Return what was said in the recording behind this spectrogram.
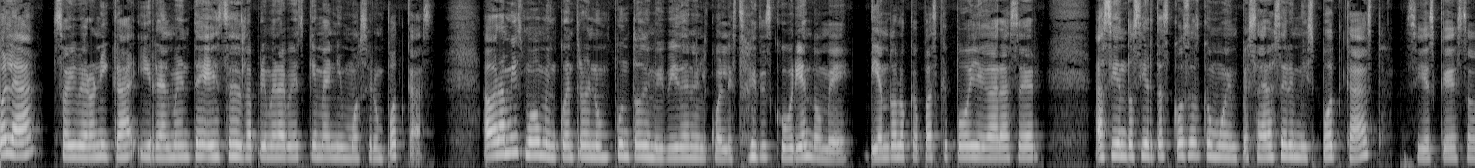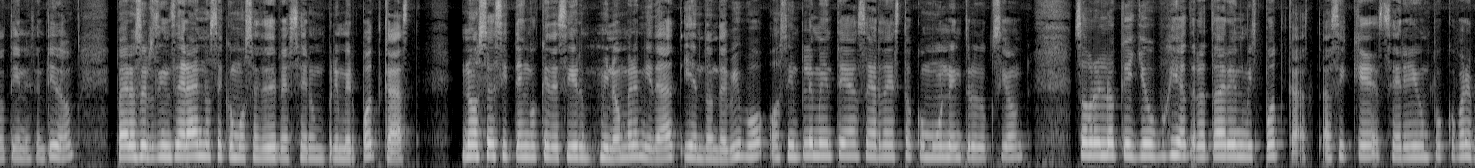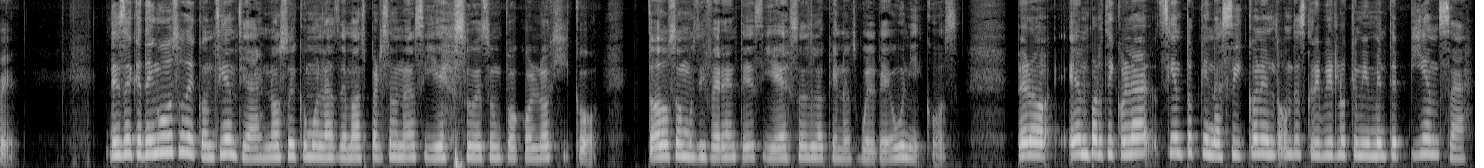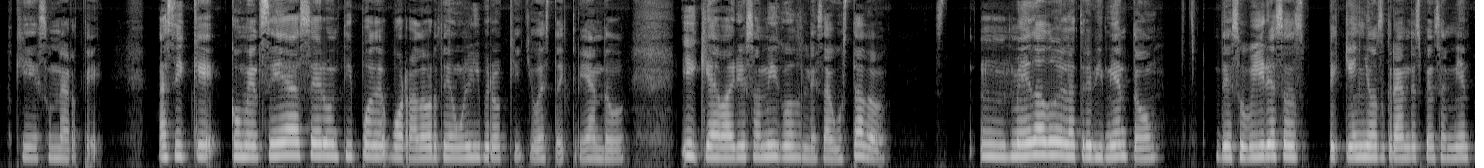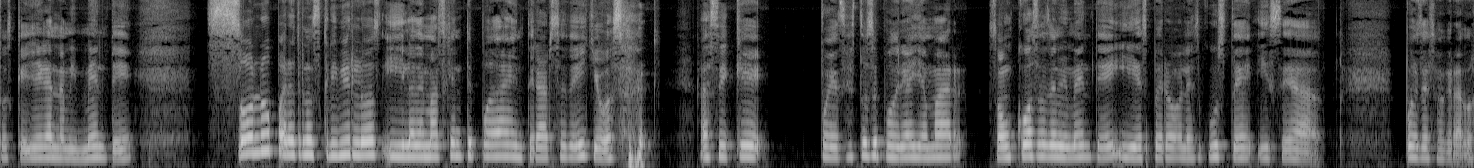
Hola, soy Verónica y realmente esta es la primera vez que me animo a hacer un podcast. Ahora mismo me encuentro en un punto de mi vida en el cual estoy descubriéndome, viendo lo capaz que puedo llegar a hacer, haciendo ciertas cosas como empezar a hacer mis podcasts, si es que esto tiene sentido. Para ser sincera, no sé cómo se debe hacer un primer podcast. No sé si tengo que decir mi nombre, mi edad y en dónde vivo o simplemente hacer de esto como una introducción sobre lo que yo voy a tratar en mis podcasts, así que seré un poco breve. Desde que tengo uso de conciencia, no soy como las demás personas y eso es un poco lógico. Todos somos diferentes y eso es lo que nos vuelve únicos. Pero en particular siento que nací con el don de escribir lo que mi mente piensa que es un arte. Así que comencé a hacer un tipo de borrador de un libro que yo estoy creando y que a varios amigos les ha gustado. Mm, me he dado el atrevimiento de subir esos pequeños, grandes pensamientos que llegan a mi mente solo para transcribirlos y la demás gente pueda enterarse de ellos. Así que, pues esto se podría llamar son cosas de mi mente y espero les guste y sea pues de su agrado.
